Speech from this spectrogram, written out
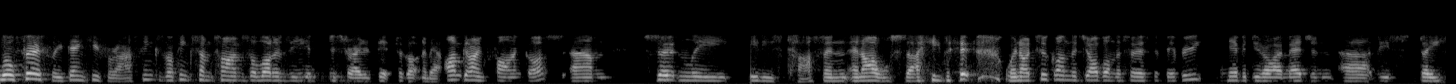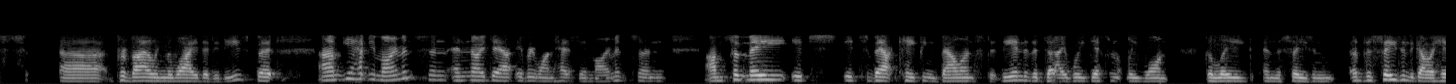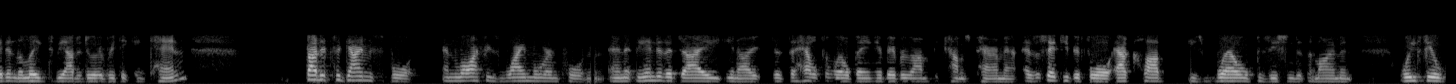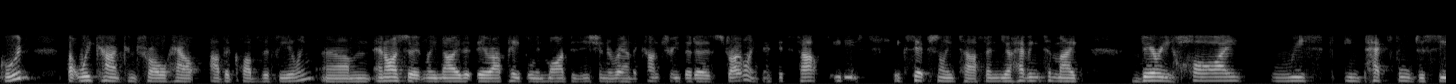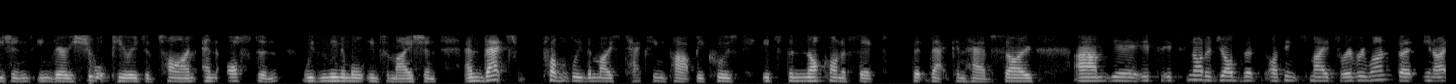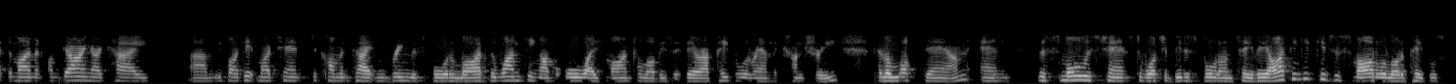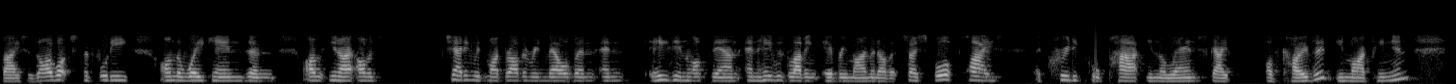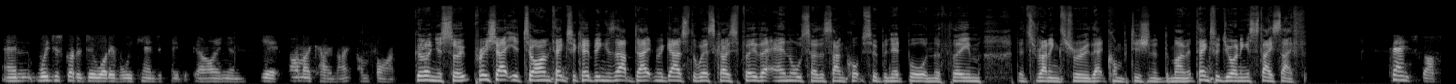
Well, firstly, thank you for asking because I think sometimes a lot of the administrators get forgotten about. I'm going fine, Goss. Um, certainly it is tough. And, and I will say that when I took on the job on the 1st of February, never did I imagine uh, this beast uh, prevailing the way that it is. But um, you have your moments, and, and no doubt everyone has their moments. And um, for me, it's it's about keeping balanced. At the end of the day, we definitely want the league and the season uh, the season to go ahead and the league to be able to do everything it can. But it's a game of sport, and life is way more important. And at the end of the day, you know, the, the health and well-being of everyone becomes paramount. As I said to you before, our club is well positioned at the moment. We feel good, but we can't control how other clubs are feeling. Um, and I certainly know that there are people in my position around the country that are struggling. It's tough. It is exceptionally tough, and you're having to make very high risk, impactful decisions in very short periods of time and often with minimal information. And that's probably the most taxing part because it's the knock-on effect that that can have. So, um, yeah, it's it's not a job that I think is made for everyone, but you know, at the moment I'm going okay. Um, if I get my chance to commentate and bring the sport alive, the one thing I'm always mindful of is that there are people around the country that are locked down and the smallest chance to watch a bit of sport on TV, I think it gives a smile to a lot of people's faces. I watched the footy on the weekend, and I, you know, I was chatting with my brother in Melbourne, and he's in lockdown, and he was loving every moment of it. So sport plays a critical part in the landscape of COVID, in my opinion. And we just got to do whatever we can to keep it going. And yeah, I'm okay, mate. I'm fine. Good on you, Sue. Appreciate your time. Thanks for keeping us updated in regards to the West Coast Fever and also the Suncorp Super Netball and the theme that's running through that competition at the moment. Thanks for joining us. Stay safe. Thanks, Bob.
